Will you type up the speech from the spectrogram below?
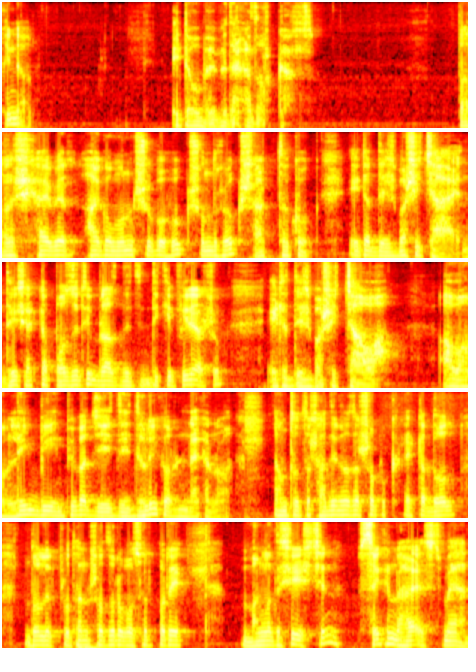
কিনা, এটাও ভেবে দেখা দরকার। তারেক সাহেবের আগমন শুভ হোক, সুন্দর হোক, সার্থক হোক, এটা দেশবাসী চায়। দেশ একটা পজিটিভ রাজনীতির দিকে ফিরে আসুক, এটা দেশবাসীর চাওয়া। আওয়ামী লীগ, বিএনপি বা যে যে দলই করেন না কেন, অন্তত স্বাধীনতার সপক্ষের একটা দল, দলের প্রধান সতেরো বছর পরে বাংলাদেশে এসছেন second highest man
